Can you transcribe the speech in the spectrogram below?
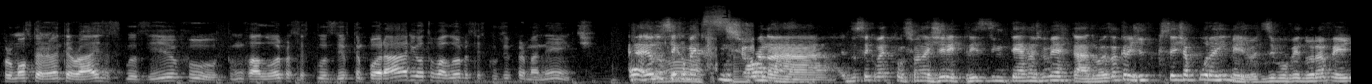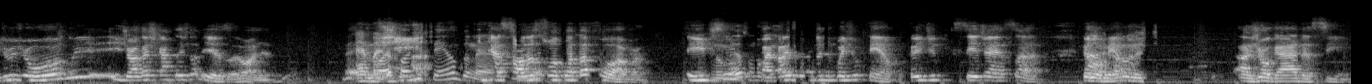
Pro Monster Hunter Rise exclusivo, um valor pra ser exclusivo temporário e outro valor pra ser exclusivo permanente. É, eu não Nossa. sei como é que funciona. Eu não sei como é que funciona as diretrizes internas do mercado, mas eu acredito que seja por aí mesmo. A desenvolvedora vende o jogo e, e joga as cartas na mesa, olha. É, mas não é Nintendo, né? Fica só na sua plataforma. Y mesmo... vai para as outras depois de um tempo. Acredito que seja essa, pelo ah, menos, não. a jogada, assim.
